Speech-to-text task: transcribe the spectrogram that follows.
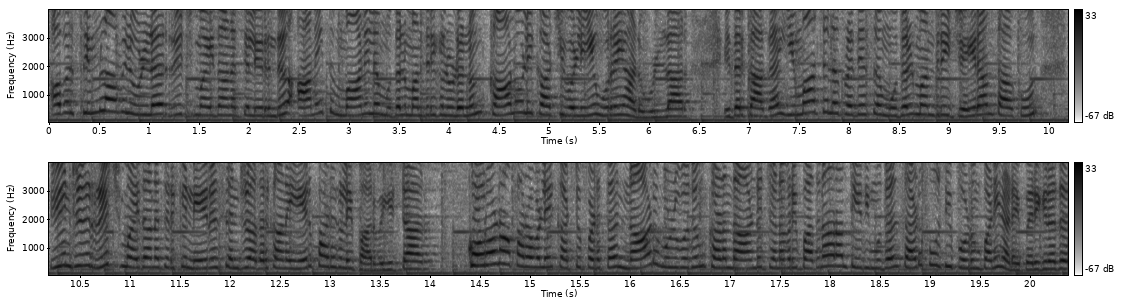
அவர் சிம்லாவில் உள்ள ரிட்ஜ் மைதானத்தில் இருந்து அனைத்து மாநில முதல் மந்திரிகளுடனும் காணொளி காட்சி வழியே உரையாட உள்ளார். இதற்காக இமாச்சல பிரதேச முதல் மந்திரி ஜெய்ராம் தாக்கூர் இன்று ரிட்ஜ் மைதானத்திற்கு நேரில் சென்று அதற்கான ஏற்பாடுகளை பார்வையிட்டார். கொரோனா பரவலை கட்டுப்படுத்த நாடு முழுவதும் கடந்த ஆண்டு ஜனவரி பதினாறாம் தேதி முதல் தடுப்பூசி போடும் பணி நடைபெறுகிறது.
